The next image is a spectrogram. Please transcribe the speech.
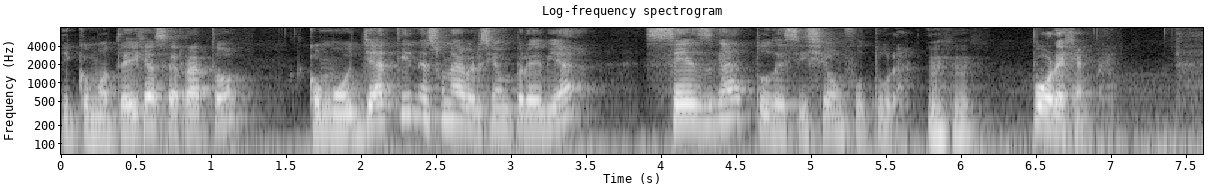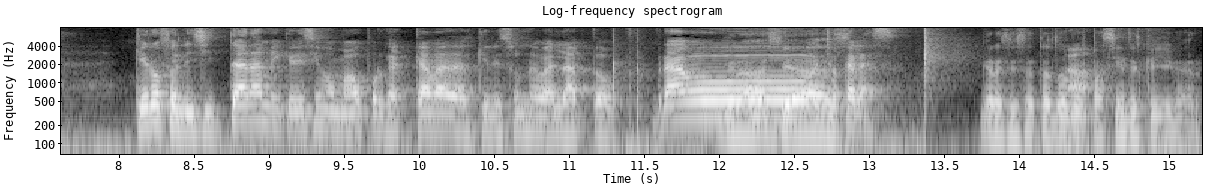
Y como te dije hace rato, como ya tienes una versión previa, sesga tu decisión futura. Por ejemplo, quiero felicitar a mi queridísimo Mau porque acaba de adquirir su nueva laptop. ¡Bravo! Gracias. Chócalas. Gracias a todos los Ah. pacientes que llegaron.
